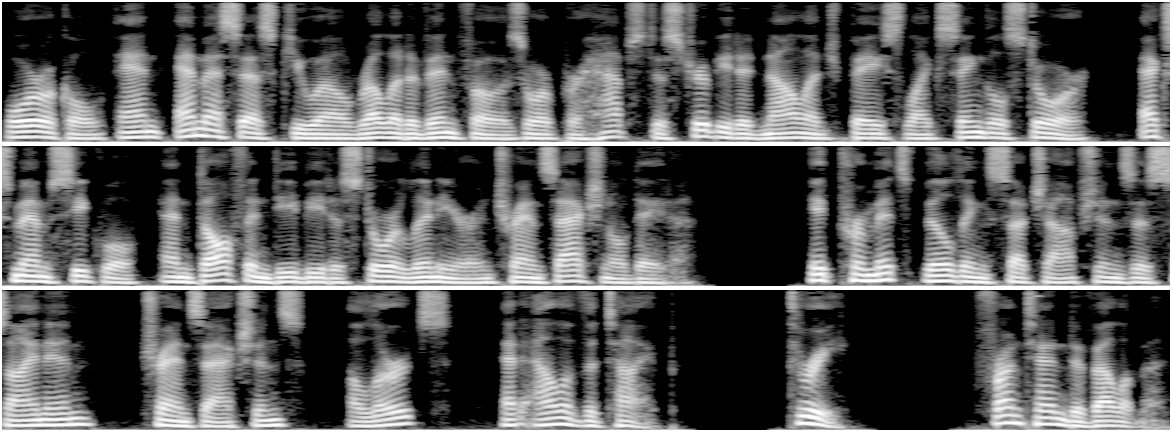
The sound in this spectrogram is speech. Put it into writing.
Oracle, and MSSQL relative infos or perhaps distributed knowledge base like SingleStore, XMEM SQL, and DolphinDB to store linear and transactional data. It permits building such options as sign in, transactions, alerts, et al. of the type. 3. Front end development.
